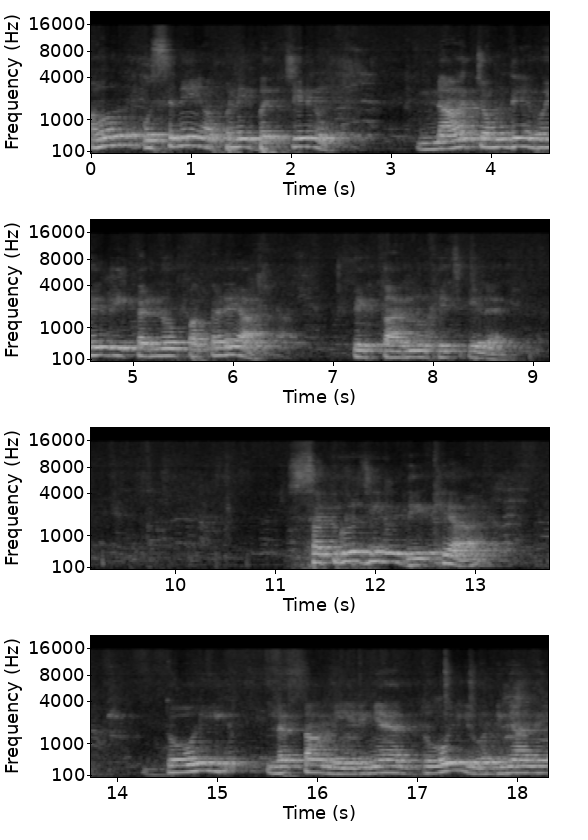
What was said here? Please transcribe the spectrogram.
और उसने अपने बच्चे ਨਾ ਚਾਹੁੰਦੇ ਹੋਏ ਵੀ ਕੰਨੋਂ ਪਕੜਿਆ ਤੇ ਘਰ ਨੂੰ ਖਿੱਚ ਕੇ ਲੈ ਗਏ। ਸਤਿਗੁਰੂ ਜੀ ਨੇ ਦੇਖਿਆ ਦੋ ਹੀ ਲੱਤਾਂ ਮੇਰੀਆਂ ਦੋ ਹੀ ਉਹਦੀਆਂ ਨੇ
